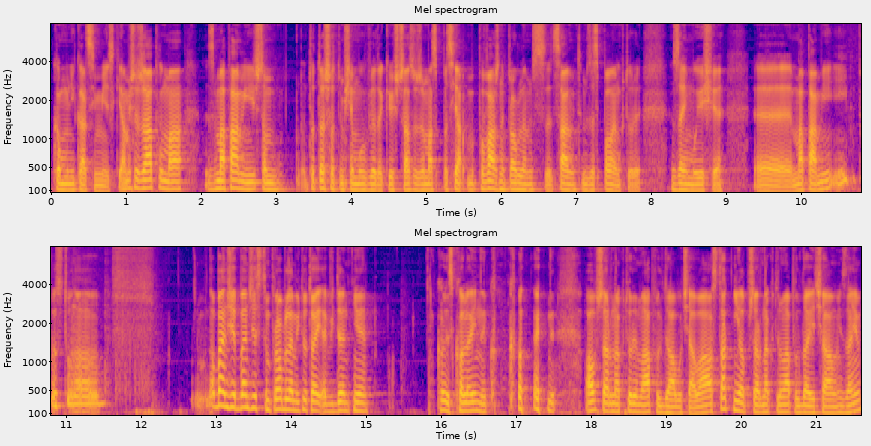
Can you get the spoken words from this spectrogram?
komunikacji miejskiej. Ja myślę, że Apple ma z mapami, zresztą to też o tym się mówi od jakiegoś czasu, że ma poważny problem z całym tym zespołem, który zajmuje się e, mapami i po prostu no, no będzie, będzie z tym problem i tutaj ewidentnie to jest kolejny, kolejny obszar, na którym Apple dało ciała. A ostatni obszar, na którym Apple daje ciała, moim zdaniem,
